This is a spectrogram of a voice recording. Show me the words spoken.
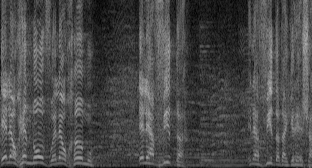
Ele é o renovo, ele é o ramo, ele é a vida, ele é a vida da igreja.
